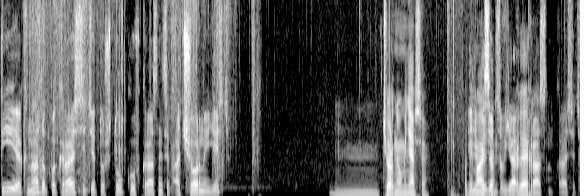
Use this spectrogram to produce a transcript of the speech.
Так, надо покрасить эту штуку в красный цвет. А черный есть? Черный у меня все. Или Поднимайся. придется в ярко-красный красить?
